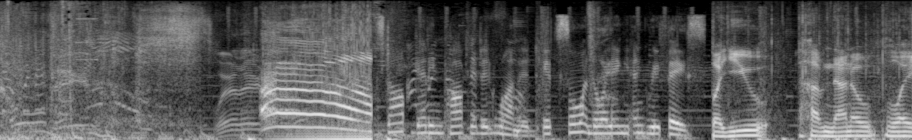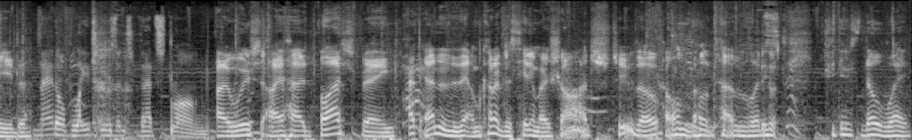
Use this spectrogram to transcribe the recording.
cold day in hell. Where there's Ah! Stop getting pocketed wanted. It's so annoying angry face. But you have Nano Blade. Nano Blade isn't that strong. I wish I had Flashbang. At the end of the day, I'm kind of just hitting my shots too, though. Hell no, that video. Dude, there's no way.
